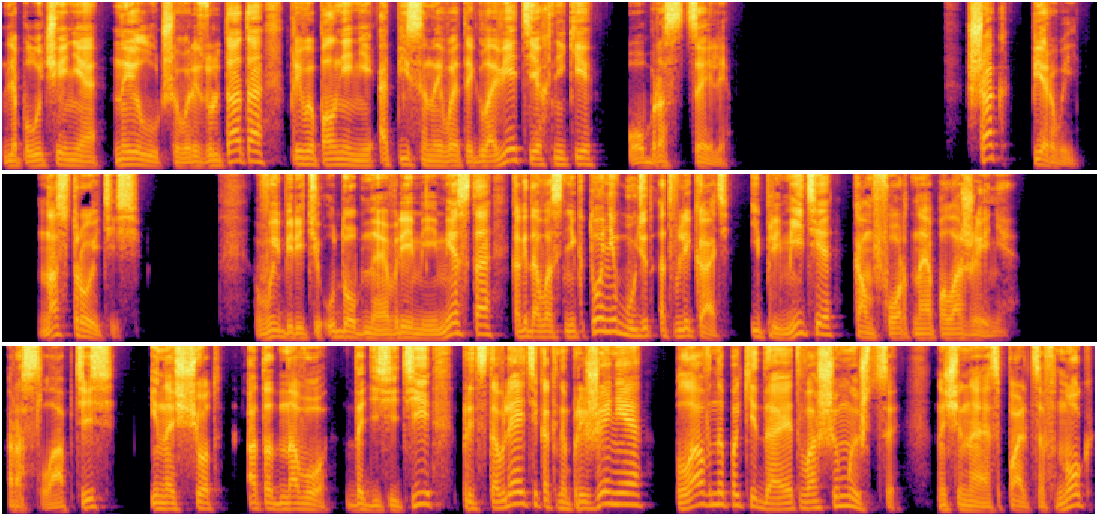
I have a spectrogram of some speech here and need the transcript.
для получения наилучшего результата при выполнении описанной в этой главе техники «Образ цели». Шаг первый. Настройтесь. Выберите удобное время и место, когда вас никто не будет отвлекать, и примите комфортное положение. Расслабьтесь и на счет от 1 до 10 представляйте, как напряжение плавно покидает ваши мышцы, начиная с пальцев ног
